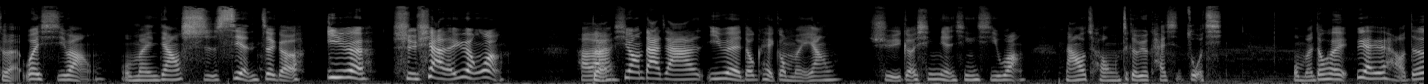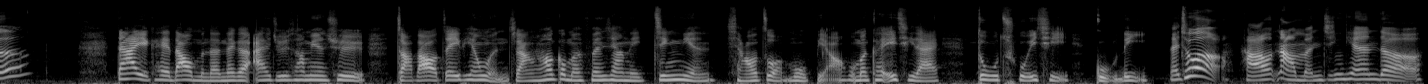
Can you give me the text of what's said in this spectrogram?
对，我也希望我们一定要实现这个一月许下的愿望。好啦，希望大家一月都可以跟我们一样许一个新年新希望，然后从这个月开始做起，我们都会越来越好的。大家也可以到我们的那个 IG 上面去找到这一篇文章，然后跟我们分享你今年想要做的目标，我们可以一起来督促，一起鼓励。没错，好，那我们今天的。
